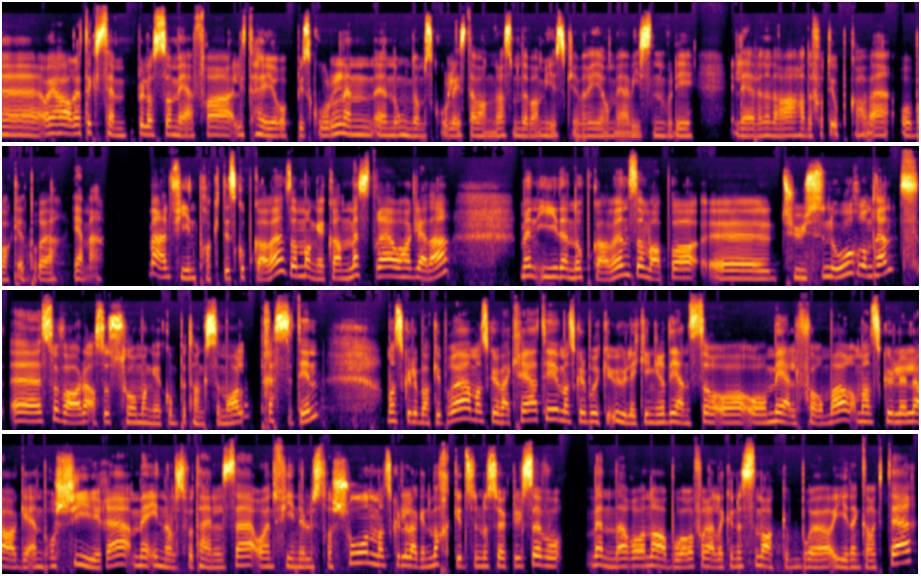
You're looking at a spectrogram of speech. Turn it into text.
Uh, og jeg har et eksempel også med fra litt høyere opp i skolen, en, en, ungdomsskole i Stavanger som det var mye skriverier om i avisen, hvor de elevene da hadde fått i oppgave å bake et brød hjemme er en fin, praktisk oppgave som mange kan mestre og ha glede av. Men i denne oppgaven, som var på uh, 1000 ord omtrent, uh, så var det altså så mange kompetansemål presset inn. Man skulle bake brød, man skulle være kreativ, man skulle bruke ulike ingredienser og, og melformer. Man skulle lage en brosjyre med innholdsfortegnelse og en fin illustrasjon. Man skulle lage en markedsundersøkelse hvor venner og naboer og foreldre kunne smake på brød og gi den karakter.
